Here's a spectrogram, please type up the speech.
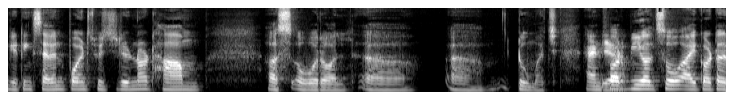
getting seven points, which did not harm us overall. Uh, uh, too much and yeah. for me also i got a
